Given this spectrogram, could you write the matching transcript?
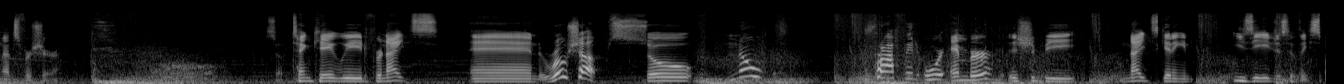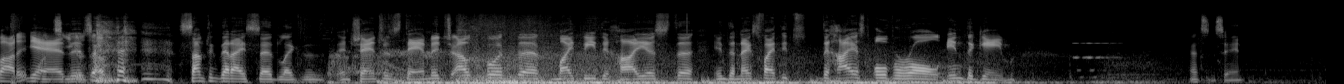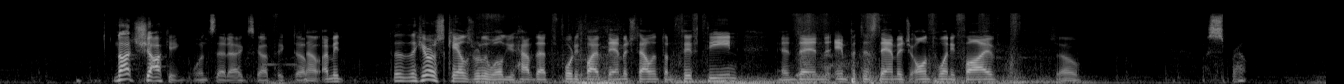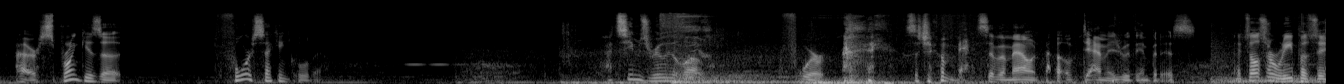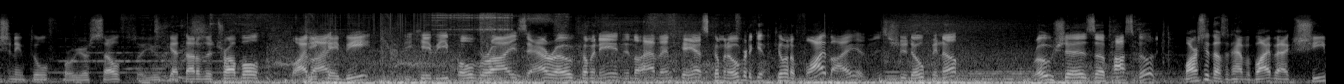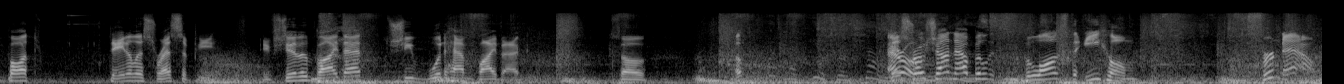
That's for sure. So 10k lead for Knights and Rosh up. So no Prophet or Ember. This should be Knights getting an easy Aegis if they spot it. Yeah, once he goes up. something that I said, like the Enchantress damage output uh, might be the highest uh, in the next fight. It's the highest overall in the game. That's insane. Not shocking once that axe got picked up. No, I mean, the, the hero scales really well. You have that 45 damage talent on 15, and then impetus damage on 25. So, Sprout. Uh, or Sproink is a four second cooldown. That seems really low for such a massive amount of damage with impetus. it's also a repositioning tool for yourself, so you get out of the trouble. Bye-bye. BKB. BKB pulverized arrow coming in, and they'll have MKS coming over to get the kill on a flyby, and this should open up Rosh as a possibility. Marci doesn't have a buyback. She bought Daedalus Recipe. If she didn't buy that, she would have buyback. So, Oh, oh. this Arrow. Roshan now bel belongs to Ehome. for now,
